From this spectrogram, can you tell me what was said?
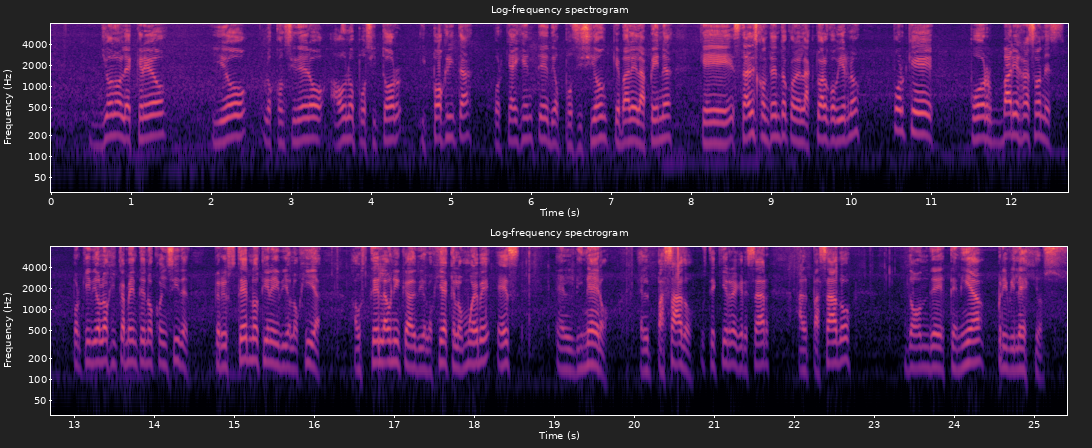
yo no le creo, yo lo considero a un opositor hipócrita porque hay gente de oposición que vale la pena, que está descontento con el actual gobierno porque por varias razones porque ideológicamente no coinciden, pero usted no tiene ideología. A usted la única ideología que lo mueve es el dinero, el pasado. Usted quiere regresar al pasado donde tenía privilegios.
